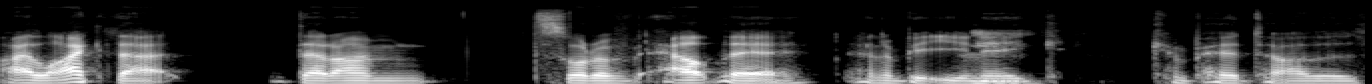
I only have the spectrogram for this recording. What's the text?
I like that that I'm sort of out there and a bit Mm. unique compared to others.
